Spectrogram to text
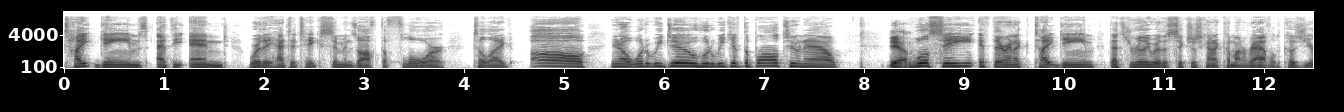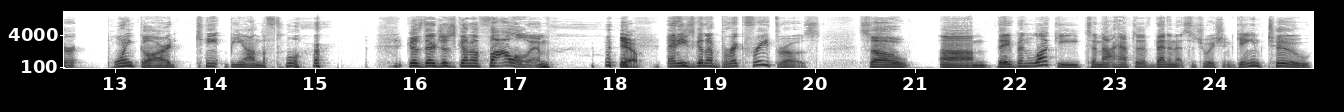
tight games at the end where they had to take Simmons off the floor to like, oh, you know, what do we do? Who do we give the ball to now? Yeah. We'll see if they're in a tight game. That's really where the Sixers kind of come unraveled because your point guard can't be on the floor because they're just gonna follow him. Yeah. and he's gonna brick free throws. So um, they've been lucky to not have to have been in that situation. Game two,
